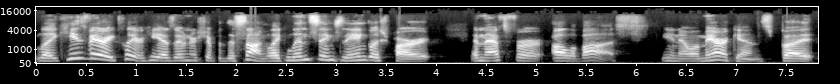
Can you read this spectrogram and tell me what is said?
Like he's very clear he has ownership of the song. Like Lin sings the English part, and that's for all of us, you know, Americans. But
